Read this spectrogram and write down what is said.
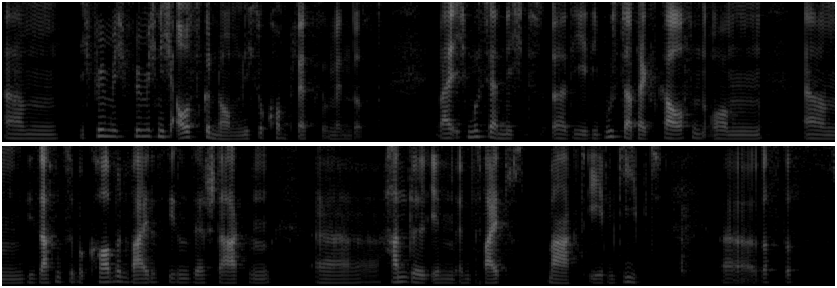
Ähm, ich fühle mich, fühl mich nicht ausgenommen, nicht so komplett zumindest. Weil ich muss ja nicht äh, die, die Booster Packs kaufen, um ähm, die Sachen zu bekommen, weil es diesen sehr starken äh, Handel im, im Zweit Markt eben gibt. Äh, das, das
